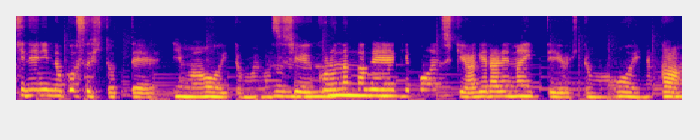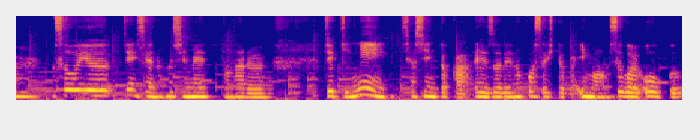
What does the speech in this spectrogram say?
記念に残す人って今多いと思いますし、うん。コロナ禍で結婚式を挙げられないっていう人も多い中、そういう人生の節目となる時期に写真とか映像で残す人が今はすごい多く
